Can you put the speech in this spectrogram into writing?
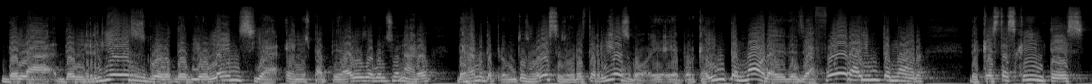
de la, del riesgo de violencia en los partidarios de Bolsonaro, déjame te pregunto sobre este, sobre este riesgo, eh, eh, porque hay un temor, eh, desde afuera hay un temor de que estas gentes,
